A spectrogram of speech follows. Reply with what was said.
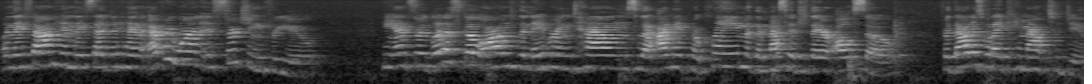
When they found him, they said to him, Everyone is searching for you. He answered, Let us go on to the neighboring towns so that I may proclaim the message there also, for that is what I came out to do.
